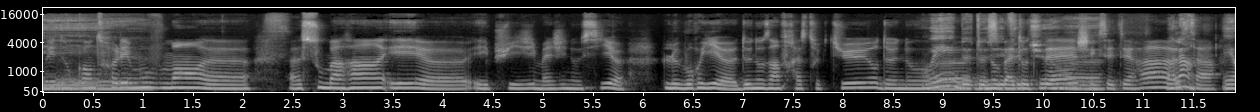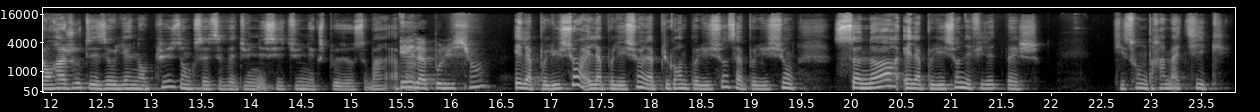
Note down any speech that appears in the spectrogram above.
Oui, donc entre les mouvements euh, euh, sous-marins et, euh, et puis j'imagine aussi le bruit de nos infrastructures, de nos, de, nos bateaux de pêche, etc. Voilà. Ça... Et on rajoute des éoliennes en plus, donc être une, c'est une explosion sous-marine. et la pollution? Et la pollution, et la pollution, la plus grande pollution, c'est la pollution sonore et la pollution des filets de pêche, qui sont dramatiques.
